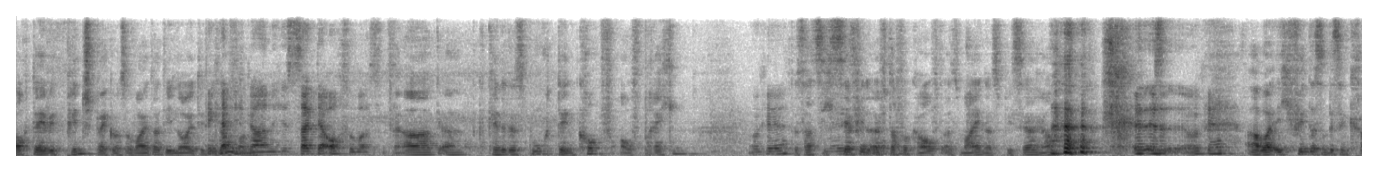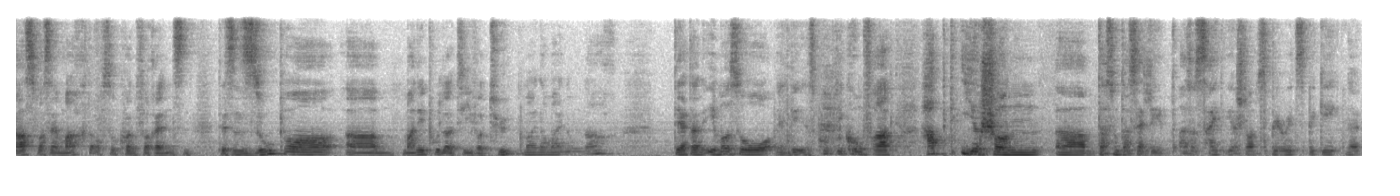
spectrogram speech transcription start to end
auch David Pinchbeck und so weiter, die Leute, Den die kenne ich gar nicht, es sagt ja auch sowas. Ja, kennt ihr das Buch Den Kopf aufbrechen? Okay. Das hat sich sehr viel öfter verkauft als meines bisher, ja. okay. Aber ich finde das ein bisschen krass, was er macht auf so Konferenzen. Das ist ein super ähm, manipulativer Typ, meiner Meinung nach der dann immer so ins Publikum fragt, habt ihr schon äh, das und das erlebt? Also seid ihr schon Spirits begegnet,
